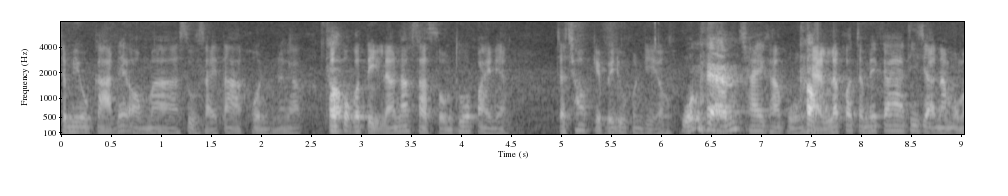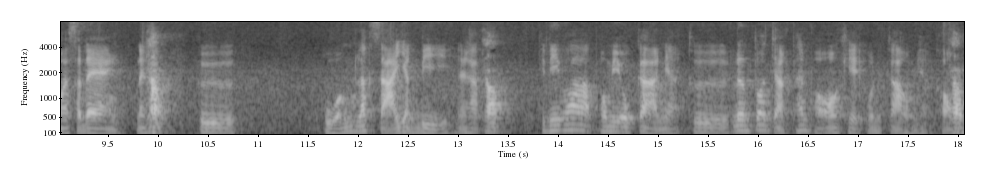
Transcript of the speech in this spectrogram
จะมีโอกาสได้ออกมาสู่สายตาคนนะครับเพครับราะปกติแล้วนักสะสมทั่วไปเนี่ยจะชอบเก็บไว้ดูคนเดียวหวงแหนใช่ครับหวงครับแหนแล้วก็จะไม่กล้าที่จะนำออกมาแสดงนะครับครับ คือหวงรักษาอย่างดีนะครับครับทีนี้ว่าพอมีโอกาสเนี่ยคือเริ่มต้นจากท่านผอเขตคนเก่าเนี่ยของครับ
